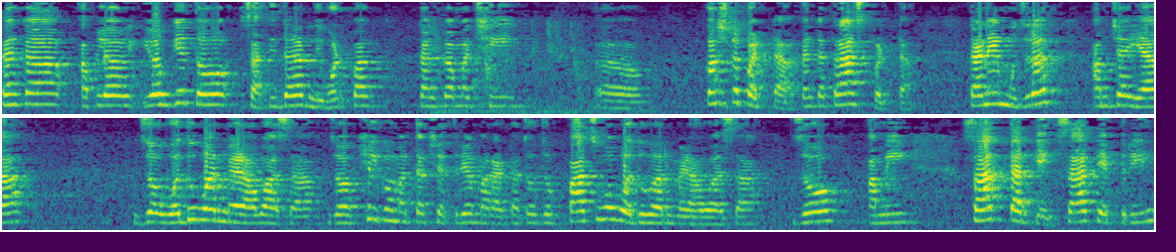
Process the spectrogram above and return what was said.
तांकां आपलो योग्य तो साथीदार निवडपाक तांकां मातशी कश्ट पडटा तांकां त्रास पडटा. ताणें मुजरत आमच्या ह्या जो वधूवर मेळावो आसा जो अखिल गोमंतक क्षेत्रीय मराठाचो जो पाचवो वधूवर मेळावो आसा जो आमी सात तारखेक सात एप्रील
